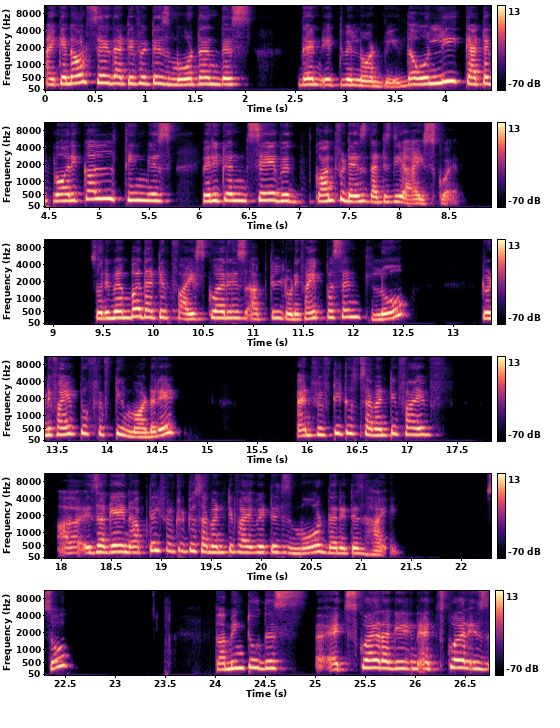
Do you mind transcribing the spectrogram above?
I cannot say that if it is more than this, then it will not be. The only categorical thing is where you can say with confidence that is the I square. So remember that if I square is up till 25% low, 25 to 50 moderate, and 50 to 75 uh, is again up till 50 to 75, it is more than it is high. So coming to this h square again, h square is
